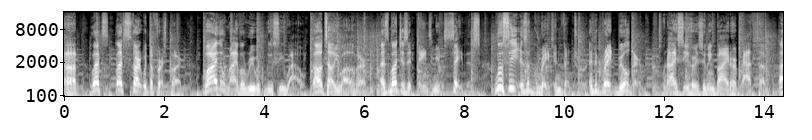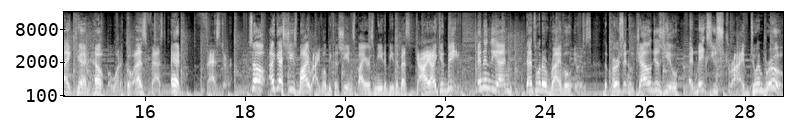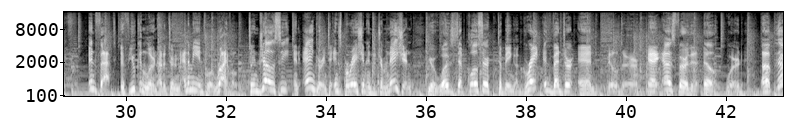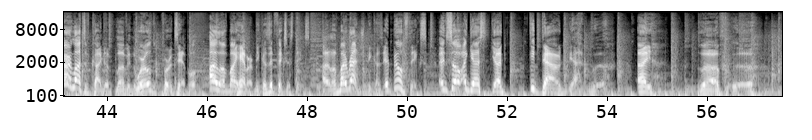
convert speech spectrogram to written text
uh, let's let's start with the first part. Why the rivalry with Lucy Wow? I'll tell you, Oliver. As much as it pains me to say this, Lucy is a great inventor and a great builder. When I see her zooming by in her bathtub, I can't help but want to go as fast and faster. So, I guess she's my rival because she inspires me to be the best guy I can be. And in the end, that's what a rival is the person who challenges you and makes you strive to improve. In fact, if you can learn how to turn an enemy into a rival, turn jealousy and anger into inspiration and determination, you're one step closer to being a great inventor and builder. As for the L word, uh, there are lots of kind of love in the world. For example, I love my hammer because it fixes things. I love my wrench because it builds things. And so I guess, yeah, deep down, yeah, ugh, I love uh,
